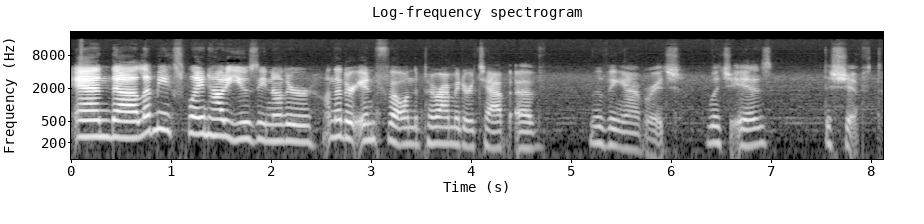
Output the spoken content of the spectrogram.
and uh, let me explain how to use another another info on the parameter tab of moving average, which is the shift.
